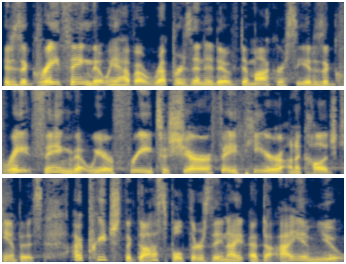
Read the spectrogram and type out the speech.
It is a great thing that we have a representative democracy. It is a great thing that we are free to share our faith here on a college campus. I preached the gospel Thursday night at the IMU.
